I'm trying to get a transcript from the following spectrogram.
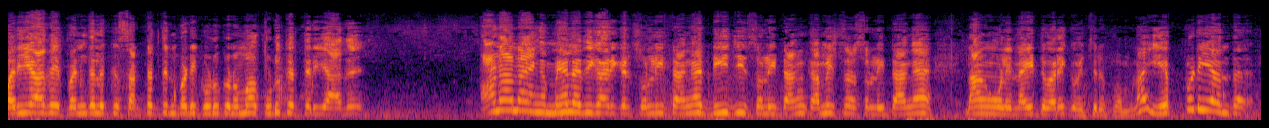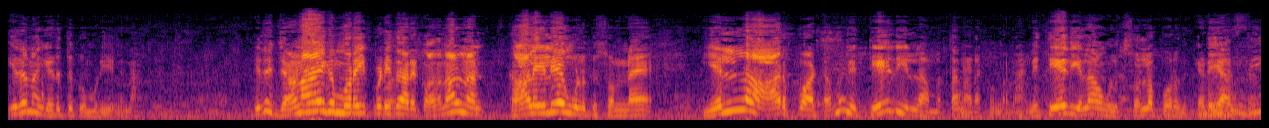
மரியாதை பெண்களுக்கு சட்டத்தின்படி கொடுக்கணுமோ கொடுக்க தெரியாது. ஆனா நான் எங்க மேலதிகாரிகள் சொல்லிட்டாங்க டிஜி சொல்லிட்டாங்க கமிஷனர் சொல்லிட்டாங்க நாங்க உங்களை நைட்டு வரைக்கும் வச்சிருப்போம்னா எப்படி அந்த இதை நாங்க எடுத்துக்க முடியுங்கண்ணா? இது ஜனநாயக முறைப்படி தான் இருக்கும். அதனால நான் காலையிலேயே உங்களுக்கு சொன்னேன். எல்லா ஆர்ப்பாட்டமும் இந்த தேதி இல்லாம தான் நடக்குங்க நீ இந்த தேதியெல்லாம் உங்களுக்கு சொல்ல போறது கிடையாது.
